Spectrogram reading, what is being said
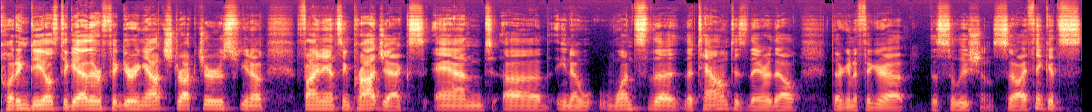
putting deals together, figuring out structures, you know, financing projects, and uh, you know, once the the talent is there, they'll they're going to figure out the solutions. So I think it's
